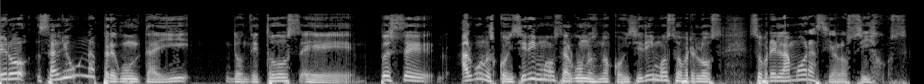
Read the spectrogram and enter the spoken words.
Pero salió una pregunta ahí donde todos, eh, pues, eh, algunos coincidimos, algunos no coincidimos sobre los, sobre el amor hacia los hijos.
